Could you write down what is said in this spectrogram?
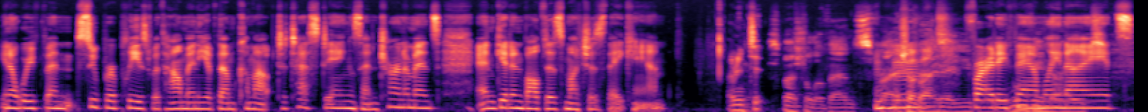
you know we've been super pleased with how many of them come out to testings and tournaments and get involved as much as they can I mean, t- special events, mm-hmm. Friday, Friday, evening, Friday family nights.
